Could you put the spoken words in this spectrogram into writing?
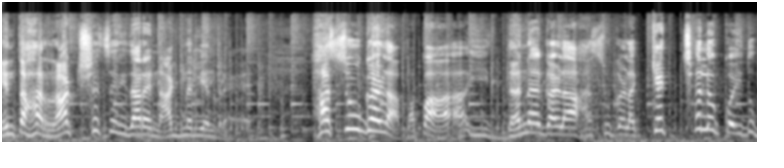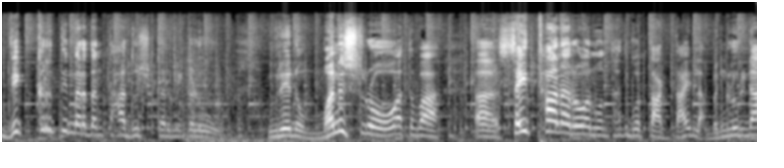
ಇಂತಹ ರಾಕ್ಷಸರಿದ್ದಾರೆ ನಾಡಿನಲ್ಲಿ ಅಂದ್ರೆ ಹಸುಗಳ, ಪಾಪ ಈ ದನಗಳ ಹಸುಗಳ ಕೆಚ್ಚಲು ಕೊಯ್ದು ವಿಕೃತಿ ಮೆರೆದಂತಹ ದುಷ್ಕರ್ಮಿಗಳು. ಇವರೇನು ಮನುಷ್ಯರೋ ಅಥವಾ ಸೈಥಾನರೋ ಅನ್ನುವಂಥದ್ದು ಗೊತ್ತಾಗ್ತಾ ಇಲ್ಲ. ಬೆಂಗಳೂರಿನ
